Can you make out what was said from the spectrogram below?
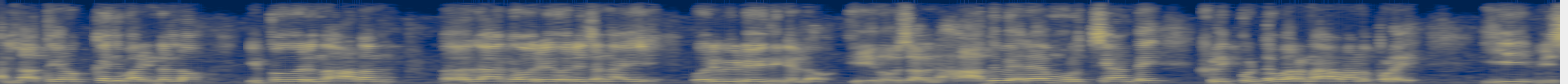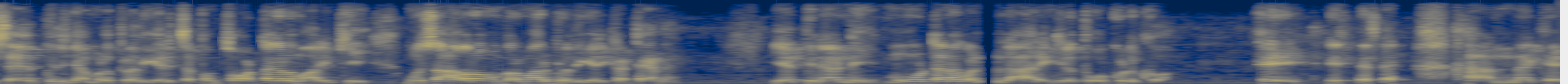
അല്ലാത്തതിനൊക്കെ പറയണ്ടല്ലോ? ഇപ്പൊ ഒരു നാടൻ കാക്ക ഒരു ഒരു ചങ്ങായി ഒരു വീഡിയോ ഇതിനല്ലോ ഈ നൗഷാദിന് അത് വരെ മുറിച്ചാണ്ട് ക്ലിപ്പിട്ട് പറയുന്ന ആളാണ് ഇപ്പോഴേ ഈ വിഷയത്തിൽ നമ്മൾ പ്രതികരിച്ചപ്പം ചോട്ടകൾ മാറിക്കി മുസാവർ മെമ്പർമാർ പ്രതികരിക്കട്ടെ എന്ന്. എത്തിനാണി മൂട്ടനെ കൊല്ലം ആരെങ്കിലും തോക്കെടുക്കോ ഏയ് അന്നൊക്കെ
